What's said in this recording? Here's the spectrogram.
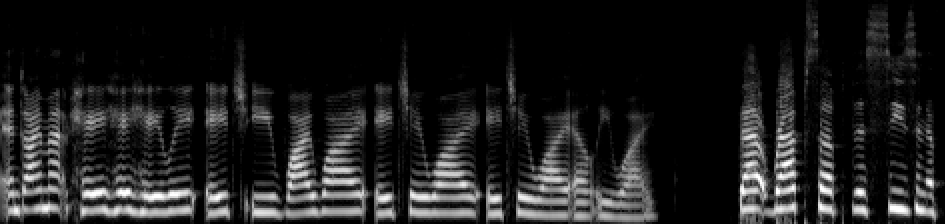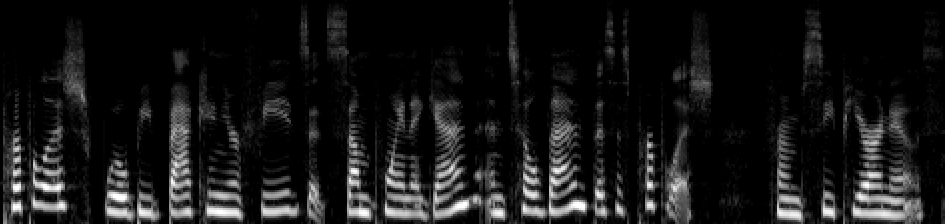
And I'm at Hey Hey Hayley, H E Y Y H A Y H A Y L E Y. That wraps up this season of Purplish. We'll be back in your feeds at some point again. Until then, this is Purplish from CPR News.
